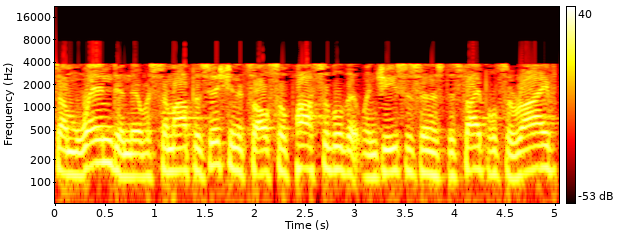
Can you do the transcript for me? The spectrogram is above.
some wind and there was some opposition. It's also possible that when Jesus and his disciples arrived,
